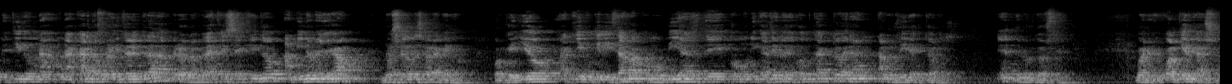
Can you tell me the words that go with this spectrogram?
metido una, una carta por la de entrada, pero la verdad es que ese escrito a mí no me ha llegado, no sé dónde se habrá quedado, porque yo a quien utilizaba como vías de comunicación y de contacto eran a los directores ¿eh? de los dos centros. Bueno, en cualquier caso,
